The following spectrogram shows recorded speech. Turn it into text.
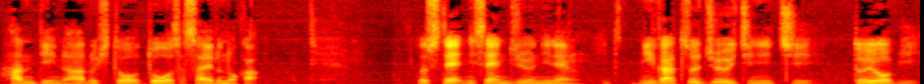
ハンディのある人をどう支えるのか。そして2012年2月11日土曜日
